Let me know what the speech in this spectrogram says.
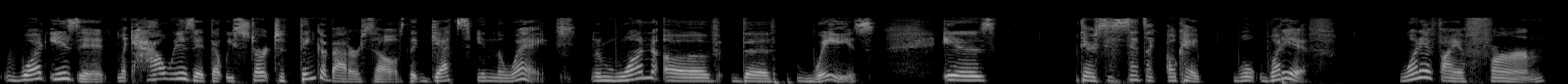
what is it? Like, how is it that we start to think about ourselves that gets in the way? And one of the ways is there's this sense like, okay, well, what if? What if I affirm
